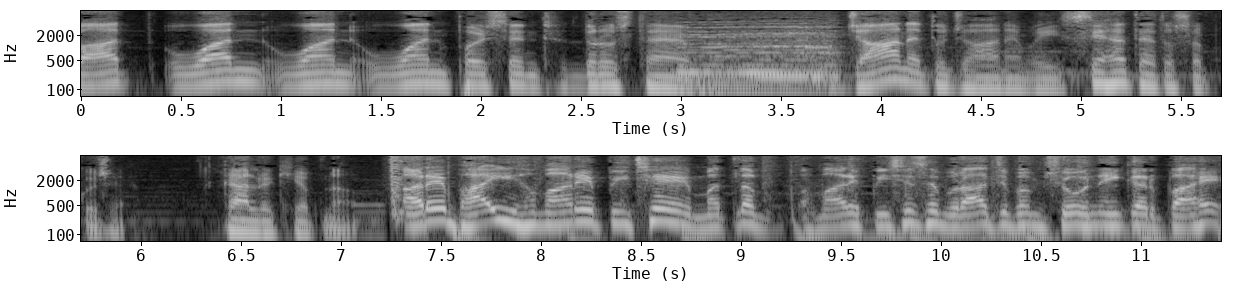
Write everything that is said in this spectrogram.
बात वन वन वन परसेंट दुरुस्त है। जान है तो जान है भाई सेहत है तो सब कुछ है। ख्याल रखिए अपना। अरे भाई हमारे पीछे मतलब हमारे पीछे से मुराद जब हम शो नहीं कर पाए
